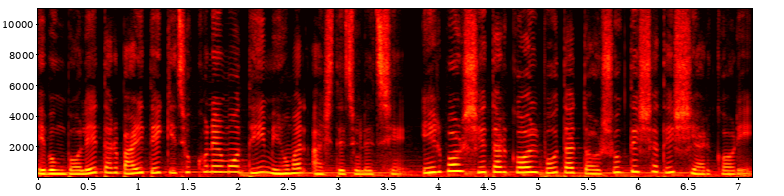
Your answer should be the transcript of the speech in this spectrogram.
এবং বলে, তার বাড়িতে কিছুক্ষণের মধ্যেই মেহমান আসতে চলেছে। এরপর সে তার গল্প তার দর্শকদের সাথে শেয়ার করে।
